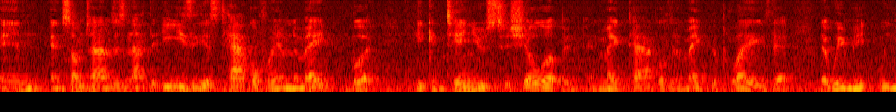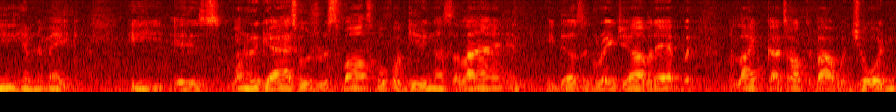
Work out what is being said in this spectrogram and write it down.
and and sometimes it's not the easiest tackle for him to make, but he continues to show up and, and make tackles and make the plays that that we meet, we need him to make. He is one of the guys who is responsible for getting us aligned, and he does a great job of that. But like I talked about with Jordan,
